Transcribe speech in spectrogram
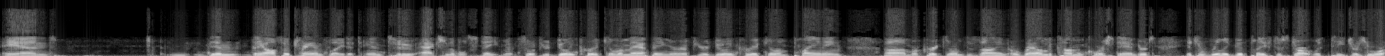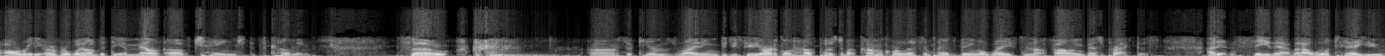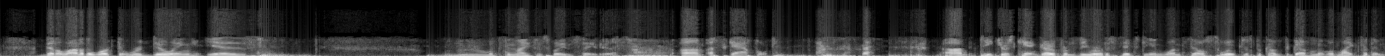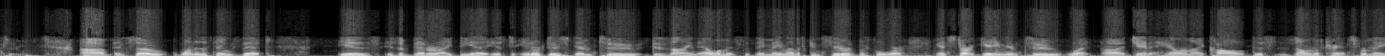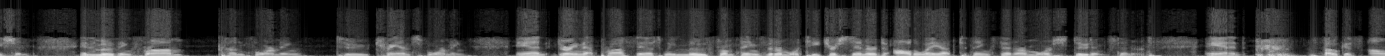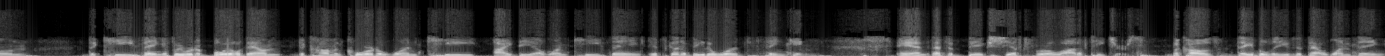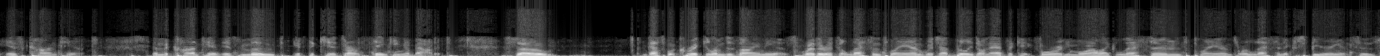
and then they also translate it into actionable statements. So if you're doing curriculum mapping or if you're doing curriculum planning um, or curriculum design around the Common Core standards, it's a really good place to start with teachers who are already overwhelmed at the amount of change that's coming. So Uh, so Kim's writing, did you see the article on HuffPost about Common Core lesson plans being a waste and not following best practice? I didn't see that, but I will tell you that a lot of the work that we're doing is, hmm, what's the nicest way to say this? Um, a scaffold. um, teachers can't go from 0 to 60 in one fell swoop just because the government would like for them to. Um, and so one of the things that is is a better idea is to introduce them to design elements that they may not have considered before and start getting them to what uh, Janet Hale and I call this zone of transformation and moving from conforming to transforming. And during that process, we move from things that are more teacher-centered all the way up to things that are more student-centered and focus on the key thing, if we were to boil down the Common Core to one key idea, one key thing, it's going to be the word thinking. And that's a big shift for a lot of teachers because they believe that that one thing is content. And the content is moot if the kids aren't thinking about it. So that's what curriculum design is, whether it's a lesson plan, which I really don't advocate for anymore. I like lessons, plans, or lesson experiences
